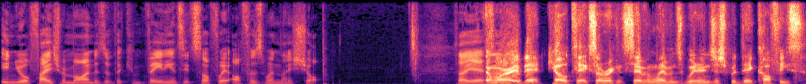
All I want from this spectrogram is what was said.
in-your-face reminders of the convenience its software offers when they shop. So yeah, Don't so- worry about Caltex. I reckon 7-Eleven's winning just with their coffees.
